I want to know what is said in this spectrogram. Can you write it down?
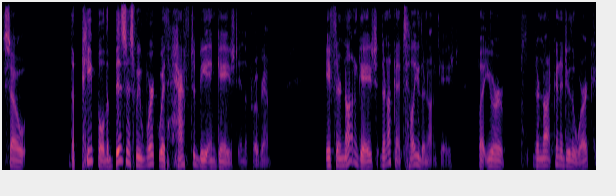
So the people, the business we work with have to be engaged in the program. If they're not engaged, they're not going to tell you they're not engaged, but you're they're not going to do the work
